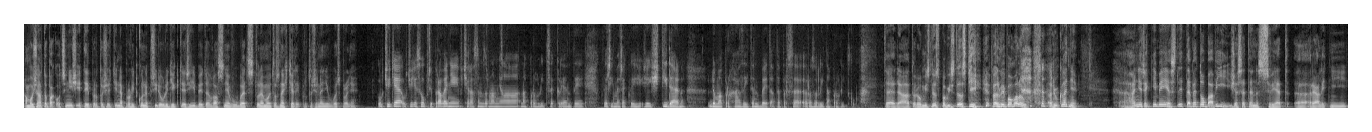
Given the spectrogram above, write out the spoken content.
A možná to pak oceníš i ty, protože ti na prohlídku nepřijdou lidi, kteří by to vlastně vůbec tu nemovitost nechtěli, protože není vůbec pro ně. Určitě, určitě jsou připraveni. Včera jsem zrovna měla na prohlídce klienty, kteří mi řekli, že již týden doma procházejí ten byt a teprve se rozhodli na prohlídku. Teda, to jdou místnost po místnosti velmi pomalu a důkladně. Hani, řekni mi, jestli tebe to baví, že se ten svět uh, realitní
